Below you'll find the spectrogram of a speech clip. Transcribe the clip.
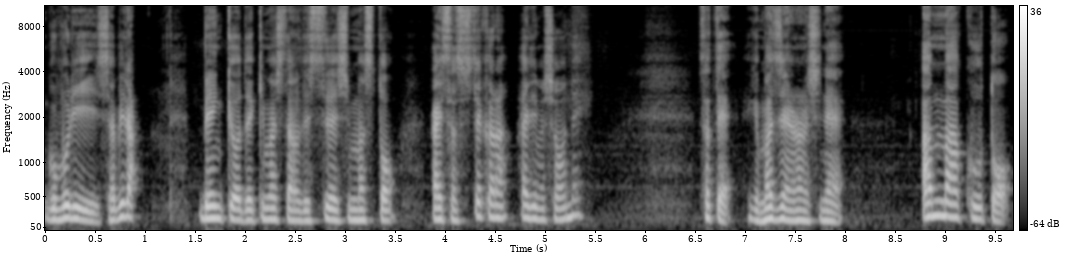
グブリーサビラ。勉強できましたので失礼しますと挨拶してから入りましょうね。さてマジな話ね。あんま食うと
